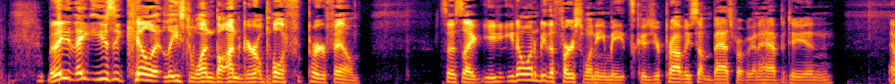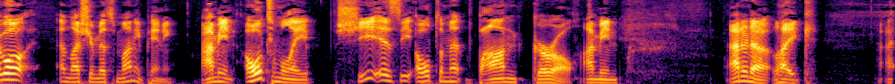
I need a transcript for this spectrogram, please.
but they, they usually kill at least one Bond girl per, per film. So it's like, you, you don't want to be the first one he meets because you're probably, something bad's probably going to happen to you. And well, unless you're Miss Moneypenny. I mean, ultimately, she is the ultimate Bond girl. I mean, I don't know, like I,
